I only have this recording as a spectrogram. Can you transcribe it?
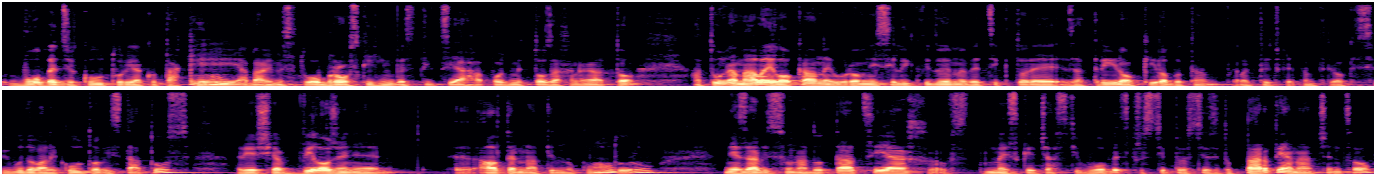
vôbec že kultúry ako takej mm. a bavíme sa tu o obrovských investíciách a poďme to zachrániť to. A tu na malej lokálnej úrovni si likvidujeme veci, ktoré za 3 roky, lebo tam v električke tam 3 roky si vybudovali kultový status, riešia vyloženie e, alternatívnu kultúru, mm. nezávislú na dotáciách, v mestskej časti vôbec, proste, proste je to partia náčencov.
